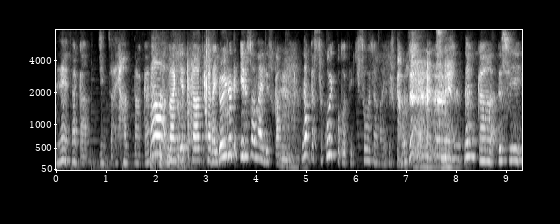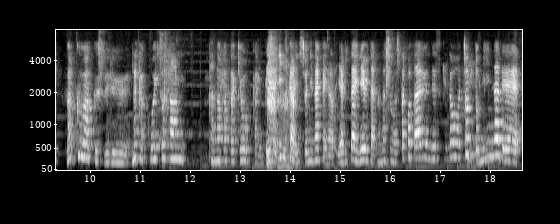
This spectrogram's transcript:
ねなんか人材ハンターから マーケッターからいろいろいるじゃないですかう。んなんかすごいことできそうじゃないですか。なんか私ワクワクするなんか小磯さん七夕協会で いつか一緒になんかややりたいねみたいな話もしたことあるんですけどちょっとみんなで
